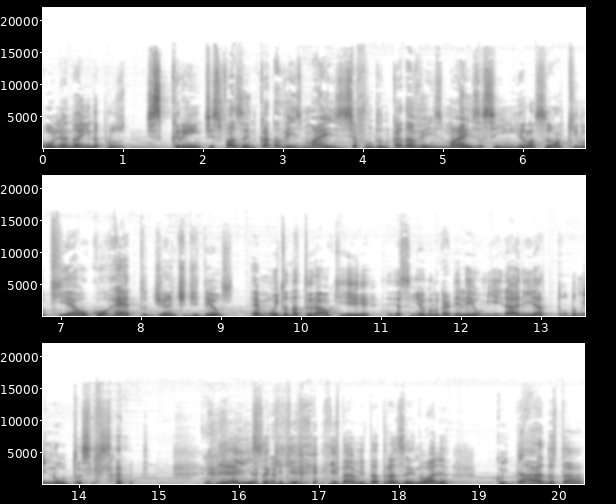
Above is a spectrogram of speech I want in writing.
olhando ainda para os descrentes fazendo cada vez mais, se afundando cada vez mais assim em relação àquilo que é o correto diante de Deus. É muito natural que, assim, eu no lugar dele, eu me iraria todo minuto, assim, sabe? E é isso aqui que, que Davi tá trazendo. Olha, cuidado, tá?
